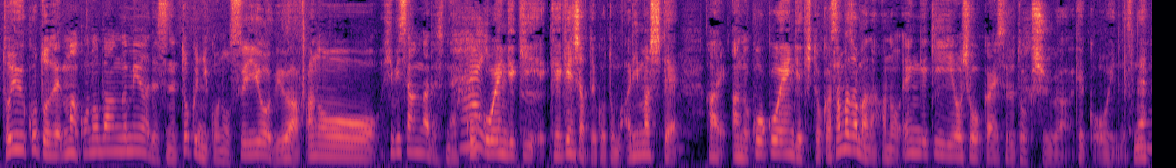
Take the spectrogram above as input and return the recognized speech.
ということで、まあ、この番組はですね特にこの水曜日はあのー日比さんがですね、はい。高校演劇経験者ということもありまして、はい、あの高校演劇とかさまざまなあの演劇を紹介する特集が結構多いんですね、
